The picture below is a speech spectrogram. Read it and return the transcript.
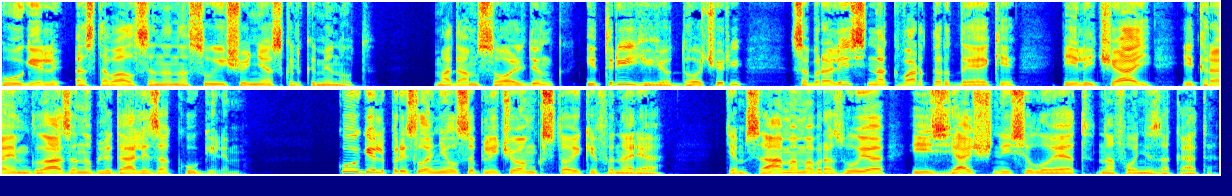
Кугель оставался на носу еще несколько минут. Мадам Сольдинг и три ее дочери собрались на квартердеке, пили чай и краем глаза наблюдали за Кугелем. Кугель прислонился плечом к стойке фонаря, тем самым образуя изящный силуэт на фоне заката.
